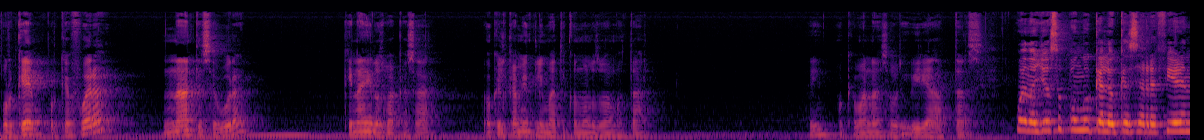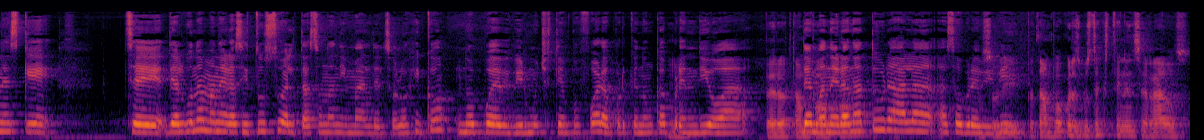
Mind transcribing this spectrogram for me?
¿Por qué? Porque afuera nada te asegura que nadie los va a cazar o que el cambio climático no los va a matar. O que van a sobrevivir y adaptarse. Bueno, yo supongo que a lo que se refieren es que se, de alguna manera, si tú sueltas un animal del zoológico, no puede vivir mucho tiempo fuera porque nunca aprendió a, Pero de manera natural a, sobrevivir. Pero tampoco les gusta que estén encerrados.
